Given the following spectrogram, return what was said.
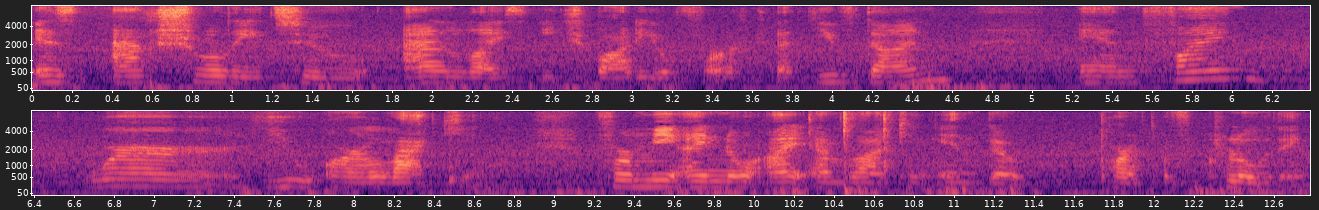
is actually to analyze each body of work that you've done and find where you are lacking. For me, I know I am lacking in the part of clothing.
